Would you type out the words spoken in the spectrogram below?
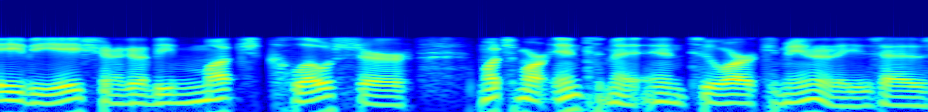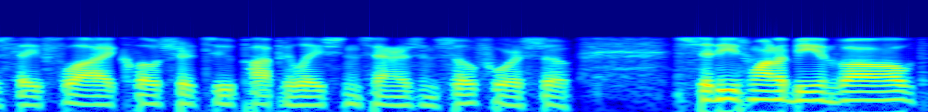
aviation are going to be much closer, much more intimate into our communities as they fly closer to population centers and so forth. So, cities want to be involved.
